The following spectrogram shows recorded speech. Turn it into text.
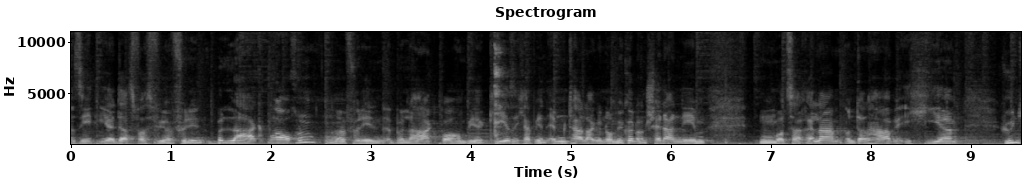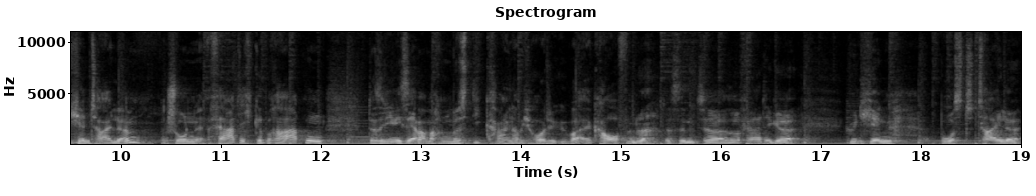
seht ihr das, was wir für den Belag brauchen. Ne, für den Belag brauchen wir Käse. Ich habe hier einen Emmentaler genommen. Ihr könnt auch einen Cheddar nehmen, einen Mozzarella. Und dann habe ich hier Hühnchenteile schon fertig gebraten, dass ihr die nicht selber machen müsst. Die kann habe ich heute überall kaufen. Ne? Das sind äh, so fertige Hühnchen Brustteile,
